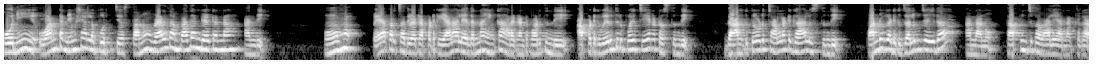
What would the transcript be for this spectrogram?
పోనీ వంట నిమిషాల్లో పూర్తి చేస్తాను. వెళ్దాం పదండి ఏటన్నా అంది. ఊహం పేపర్ చదివేటప్పటికి ఎలా లేదన్నా ఇంకా అరగంట పడుతుంది. అప్పటికి వెలుతురిపోయి చీకటి వస్తుంది దానికి తోడు చల్లటి గాలి వస్తుంది. పండుగడికి జలుబు చేయదా? అన్నాను. తప్పించుకోవాలి అన్నట్లుగా.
